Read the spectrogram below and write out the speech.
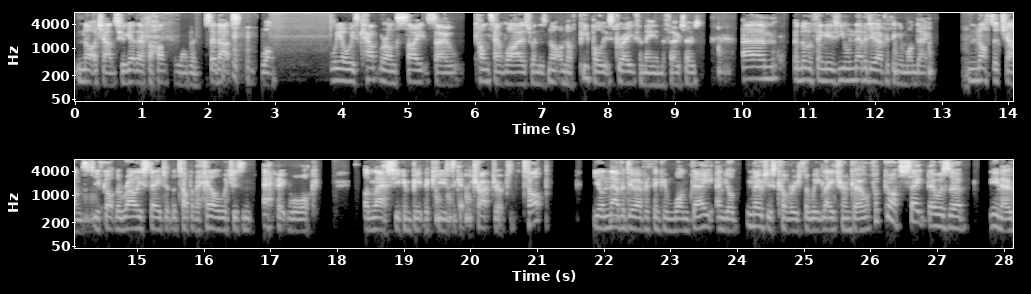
Not a chance. You'll get there for half eleven. So that's one. We always camp. We're on site, so content-wise, when there's not enough people, it's great for me in the photos. Um, another thing is you'll never do everything in one day. Not a chance. You've got the rally stage at the top of the hill, which is an epic walk, unless you can beat the queues to get the tractor up to the top. You'll never do everything in one day, and you'll notice coverage the week later and go, for God's sake, there was a, you know,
